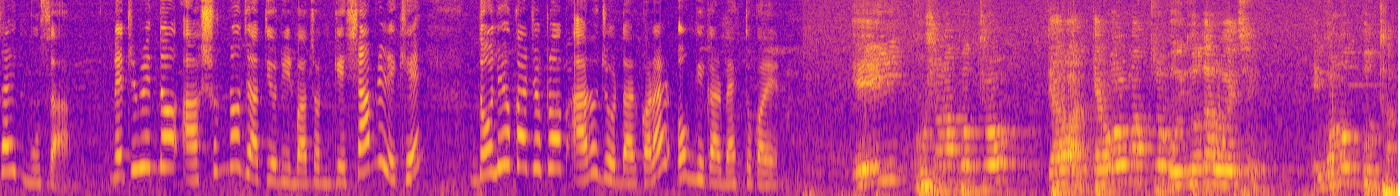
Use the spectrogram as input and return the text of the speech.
সাইদ মুসা। নেতৃবৃন্দ আসন্ন জাতীয় নির্বাচনকে সামনে রেখে দলীয় কার্যক্রম আরও জোরদার করার অঙ্গীকার ব্যক্ত করেন। এই ঘোষণাপত্র দেওয়ার কেবলমাত্র বৈধতা রয়েছে এই গণ অভ্যুত্থান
